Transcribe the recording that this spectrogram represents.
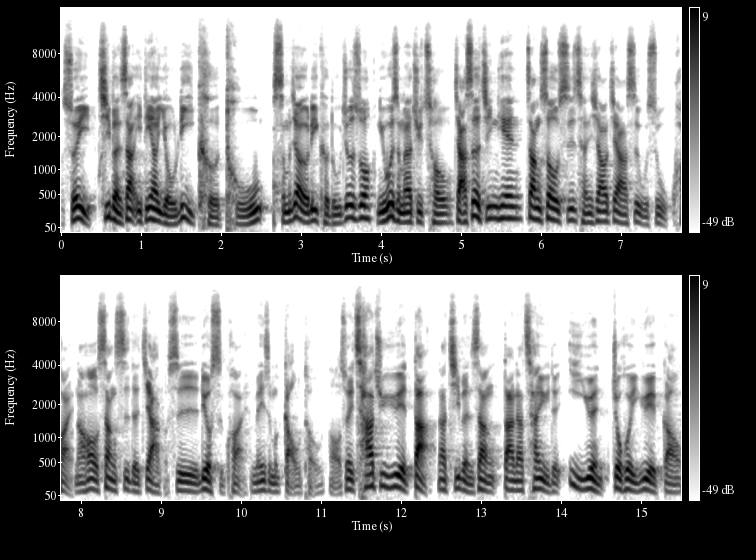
所以基本上一定要有利可图。什么叫有利可图？就是说你为什么要去抽？假设今天藏寿司成交价是五十五块，然后上市的价格是六十块，没什么搞头，好，所以差距越大，那基本上大家参与的意愿就会越高。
